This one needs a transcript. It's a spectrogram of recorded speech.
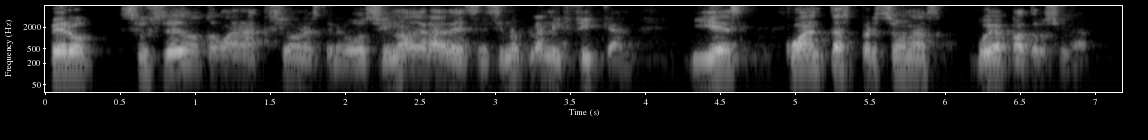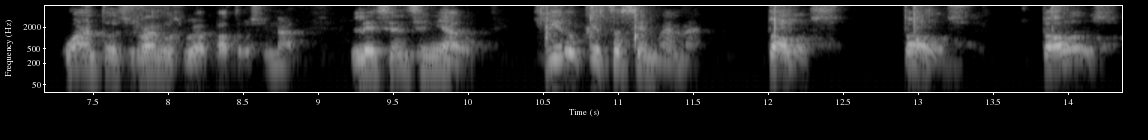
Pero si ustedes no toman acción en este negocio, si no agradecen, si no planifican, y es ¿Cuántas personas voy a patrocinar? ¿Cuántos rangos voy a patrocinar? Les he enseñado. Quiero que esta semana, todos, todos, todos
